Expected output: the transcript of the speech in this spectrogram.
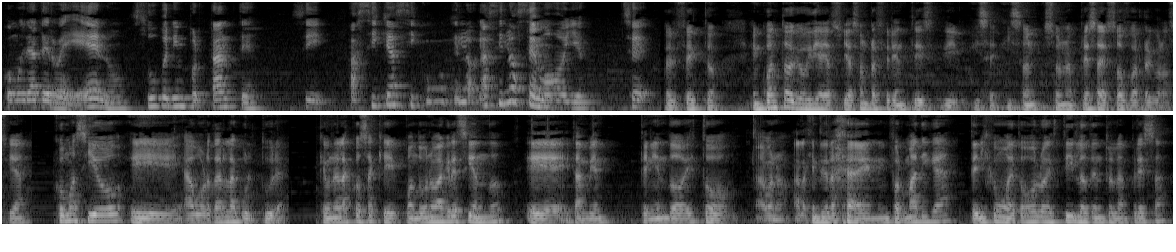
como ir a terreno, súper importante, sí. Así que así como que lo, así lo hacemos, oye. Sí. Perfecto. En cuanto a que hoy día ya- ya son referentes y, y se- y son, son una empresa de software reconocida, ¿cómo ha sido eh, abordar la cultura? Que una de las cosas que cuando uno va creciendo, eh, también teniendo esto, ah, bueno, a la gente que trabaja en informática, tenéis como de todos los estilos dentro de la empresa.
